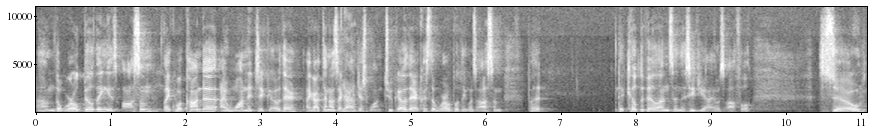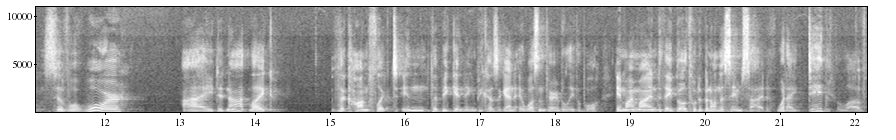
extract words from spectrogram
Um, the world building is awesome. Like Wakanda, I wanted to go there. I got there and I was like, Yeah. I just want to go there because the world building was awesome. But they killed the villains and the CGI was awful. So, Civil War, I did not like the conflict in the beginning because, again, it wasn't very believable. In my mind, they both would have been on the same side. What I did love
